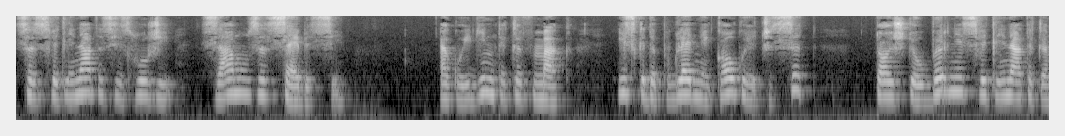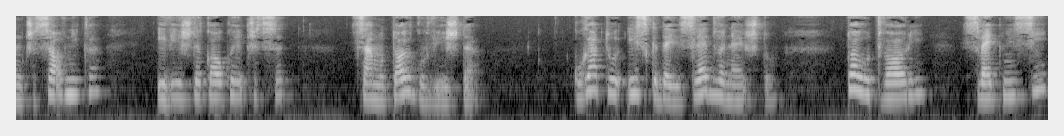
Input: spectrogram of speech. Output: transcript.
със светлината си служи само за себе си. Ако един такъв маг иска да погледне колко е часът, той ще обърне светлината към часовника и вижда колко е часът. Само той го вижда. Когато иска да изследва нещо, той отвори, светни си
